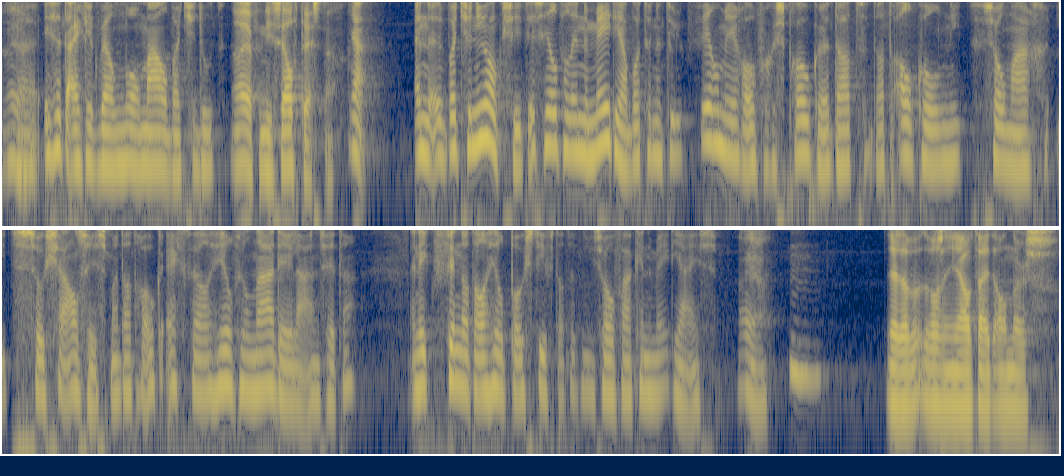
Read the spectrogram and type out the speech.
Oh ja. is het eigenlijk wel normaal wat je doet. Oh ja, van die zelftesten. Ja, en uh, wat je nu ook ziet, is heel veel in de media wordt er natuurlijk veel meer over gesproken dat, dat alcohol niet zomaar iets sociaals is, maar dat er ook echt wel heel veel nadelen aan zitten. En ik vind dat al heel positief dat het nu zo vaak in de media is. Oh ja. Hmm. Ja, dat, dat was in jouw tijd anders.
